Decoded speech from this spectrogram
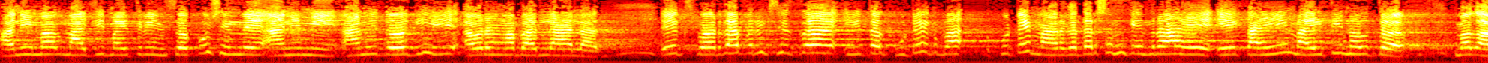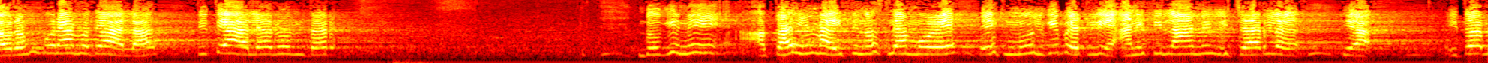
आणि मग माझी मैत्रीण सकू शिंदे आणि मी आम्ही दोघीही औरंगाबादला आलात. एक स्पर्धा परीक्षेचं इथं कुठे कुठे मार्गदर्शन केंद्र आहे हे काही माहिती नव्हतं. मग औरंगपुरामध्ये आलात. तिथे आल्यानंतर दोघींनी काही माहिती नसल्यामुळे एक मुलगी भेटली आणि तिला आम्ही विचारलं या इतर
